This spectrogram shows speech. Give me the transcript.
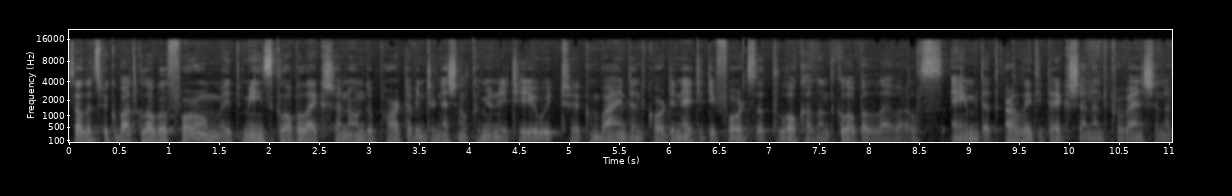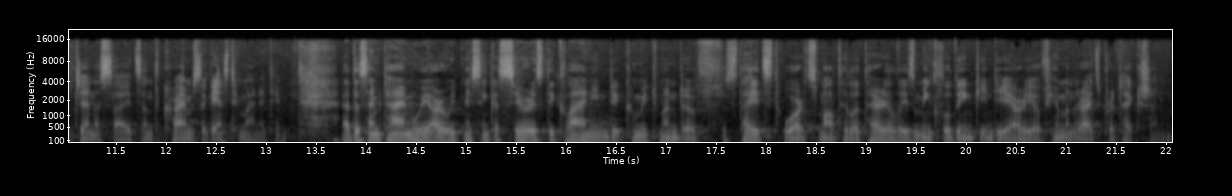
So let's speak about Global Forum. It means global action on the part of international community with uh, combined and coordinated efforts at local and global levels aimed at early detection and prevention of genocides and crimes against humanity. At the same time, we are witnessing a serious decline in the commitment of states towards multilateralism, including in the area of human rights protection.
